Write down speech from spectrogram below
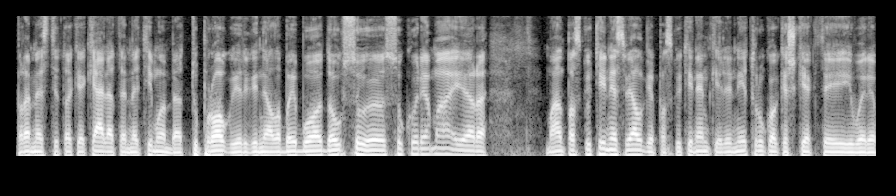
Pramesti tokią keletą metimų, bet tų progų irgi nelabai buvo daug su, sukūriama. Ir man paskutinis, vėlgi, paskutiniam keliniai trūko kažkiek tai įvairia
